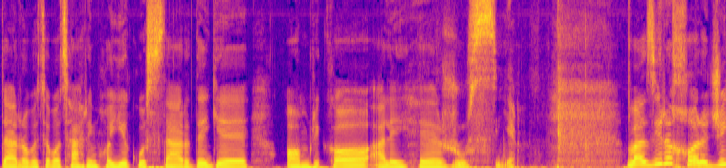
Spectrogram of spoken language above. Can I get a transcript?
در رابطه با تحریم های گسترده آمریکا علیه روسیه. وزیر خارجه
